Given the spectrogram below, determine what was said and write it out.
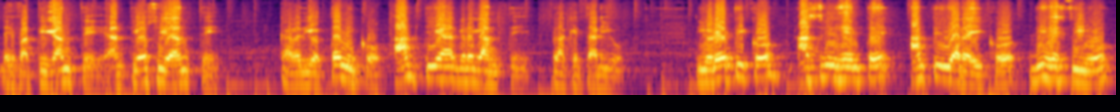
defatigante, antioxidante, cardioténico, antiagregante, plaquetario, diurético, astringente, antidiarreico, digestivo,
